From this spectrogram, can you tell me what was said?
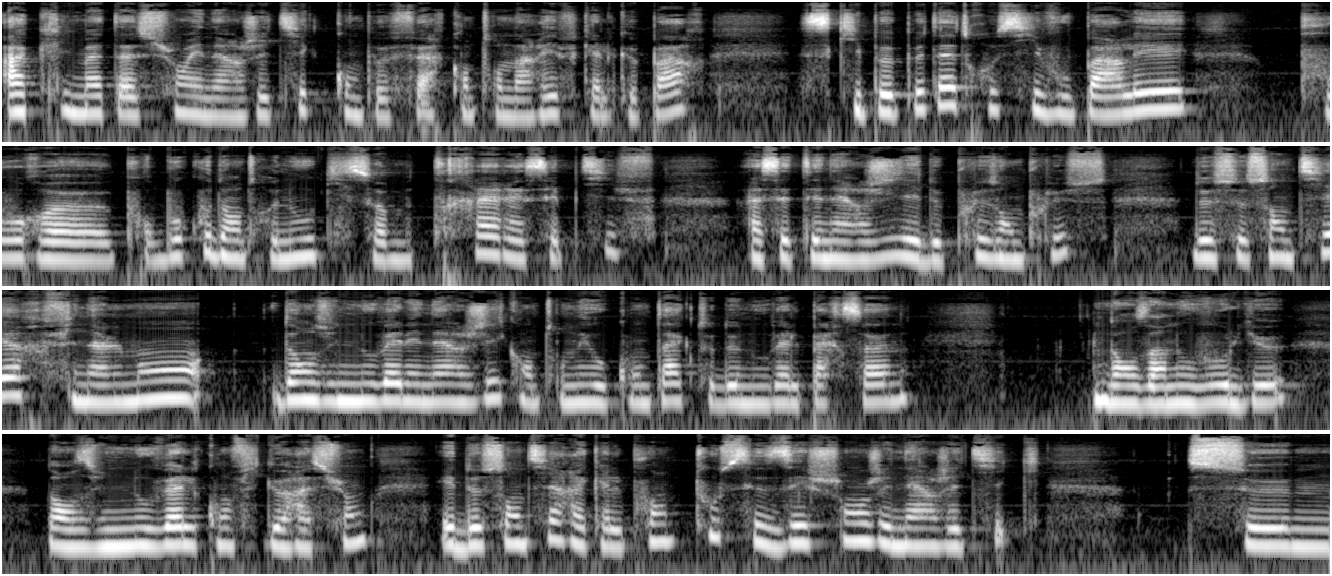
acclimatation énergétique qu'on peut faire quand on arrive quelque part, ce qui peut peut-être aussi vous parler pour, euh, pour beaucoup d'entre nous qui sommes très réceptifs à cette énergie et de plus en plus, de se sentir finalement dans une nouvelle énergie quand on est au contact de nouvelles personnes, dans un nouveau lieu, dans une nouvelle configuration et de sentir à quel point tous ces échanges énergétiques se,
